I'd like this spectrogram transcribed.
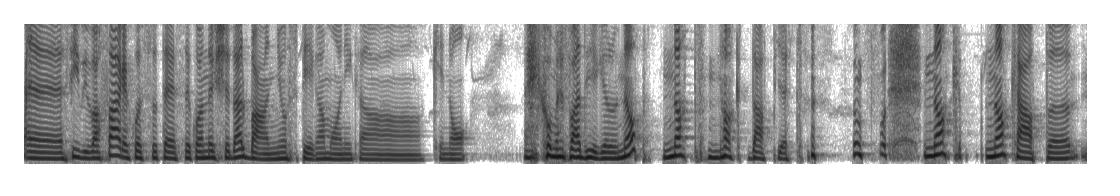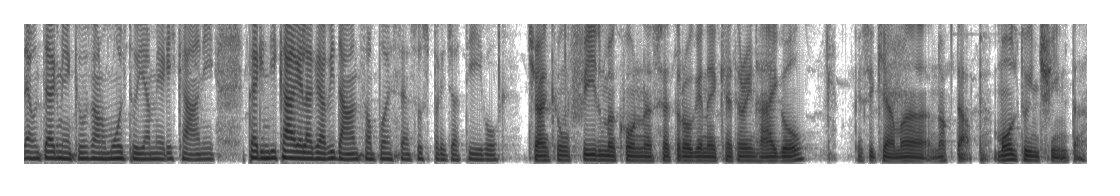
eh, Phoebe va a fare questo test e quando esce dal bagno spiega a Monica che no. E come fa a dirglielo? Nope, not knocked up yet. knock, knock up è un termine che usano molto gli americani per indicare la gravidanza un po' in senso spregiativo. C'è anche un film con Seth Rogen e Catherine Heigl che si chiama Knocked Up, molto incinta,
